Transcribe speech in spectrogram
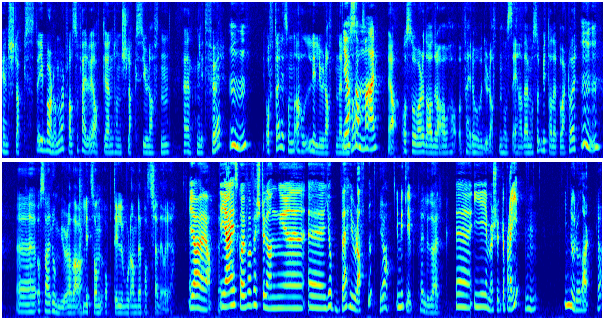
en slags I barndommen i hvert fall så feirer vi alltid en sånn slags julaften eh, enten litt før. Mhm. Ofte litt sånn lille julaften eller Ja, noe sånt. samme her. Ja, og så var det da å dra og feire hovedjulaften hos en av dem, og så bytta det på hvert år. Mhm. Eh, og så er romjula da litt sånn opp til hvordan det passer seg det året. Ja, ja, ja. Jeg skal jo for første gang eh, eh, jobbe julaften Ja, i mitt liv. heldig du er. eh, I hjemmesykepleien Mhm. i Nord-Odal. Ja.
